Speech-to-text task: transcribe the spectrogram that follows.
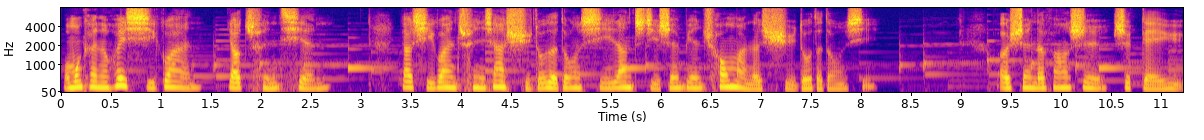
我们可能会习惯要存钱，要习惯存下许多的东西，让自己身边充满了许多的东西。而神的方式是给予。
